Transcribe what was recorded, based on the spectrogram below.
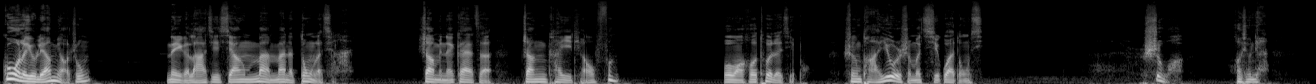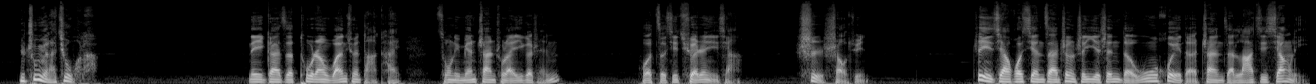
过了有两秒钟，那个垃圾箱慢慢的动了起来，上面的盖子张开一条缝。我往后退了几步，生怕又是什么奇怪东西。是我，好兄弟。你终于来救我了！那盖子突然完全打开，从里面站出来一个人。我仔细确认一下，是少军。这家伙现在正是一身的污秽的站在垃圾箱里，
